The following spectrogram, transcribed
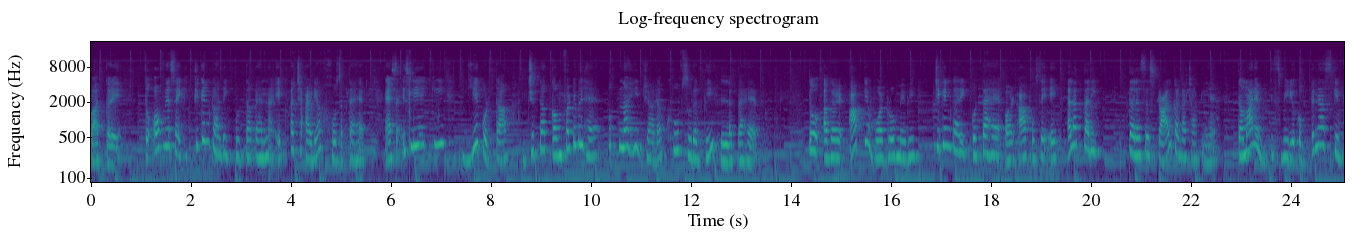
बात करें तो ऑब्वियस है कि चिकन चिकनकारी कुर्ता पहनना एक अच्छा आइडिया हो सकता है। ऐसा इसलिए कि ये कुर्ता जितना कंफर्टेबल है, उतना ही ज़्यादा खूबसूरत भी लगता है। तो अगर आपके वार्ड्रोब में भी चिकनकारी कुर्ता है और आप उसे एक अलग तरी, तरह से स्टाइल करना चाहती हैं तो हमारे इस वीडियो को बिना स्किप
